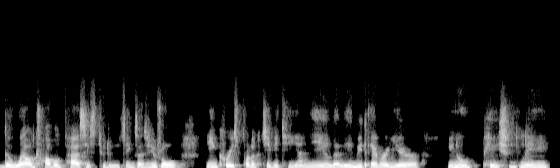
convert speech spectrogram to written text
The well traveled path is to do things as usual, increase productivity and yield a little bit every year, you know, patiently,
